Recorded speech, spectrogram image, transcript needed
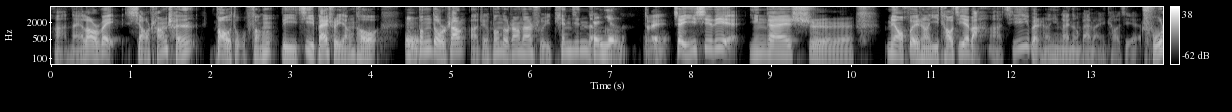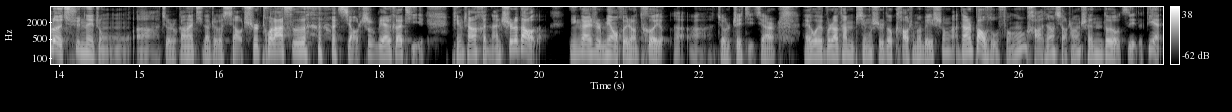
啊、奶酪味、小肠陈。爆肚冯、李记白水羊头、崩豆张啊，这个崩豆张当然属于天津的，天津的。对，这一系列应该是庙会上一条街吧？啊，基本上应该能摆满一条街。除了去那种啊，就是刚才提到这个小吃托拉斯 小吃联合体，平常很难吃得到的，应该是庙会上特有的啊，就是这几家。哎，我也不知道他们平时都靠什么为生啊。但是爆肚冯好像小长陈都有自己的店。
